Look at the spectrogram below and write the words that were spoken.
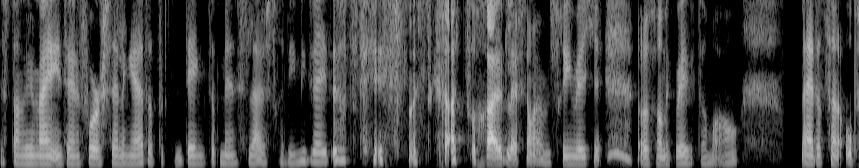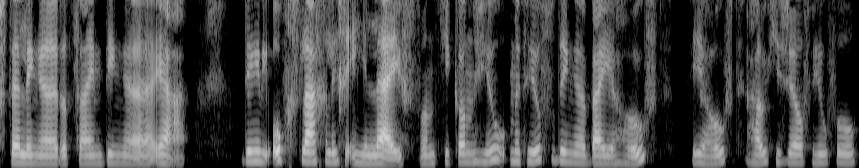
is dan weer mijn interne voorstelling, hè, dat ik denk dat mensen luisteren die niet weten wat het is. Maar ik ga het toch uitleggen, maar misschien weet je, Rosan, ik weet het allemaal al. Nee, dat zijn opstellingen, dat zijn dingen, ja, dingen die opgeslagen liggen in je lijf. Want je kan heel, met heel veel dingen bij je hoofd, in je hoofd, houd jezelf heel veel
